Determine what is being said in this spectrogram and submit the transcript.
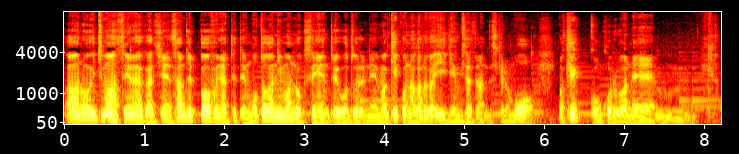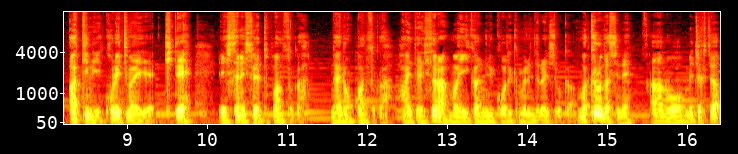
あの、18,480円、30%オフになってて、元が26,000円ということでね、まあ結構なかなかいいゲームシャツなんですけども、まあ、結構これはね、うん、秋にこれ1枚で着て、え下にスウェットパンツとか、ナイロンパンツとか履いたりしたら、まあいい感じにコーデ組めるんじゃないでしょうか。まあ黒だしね、あの、めちゃくちゃ、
